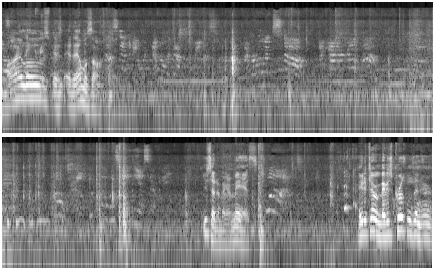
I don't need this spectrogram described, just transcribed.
Milo and, and Amazon. You said I'm making a mess. Hey, determined, baby. It's Christmas in here.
